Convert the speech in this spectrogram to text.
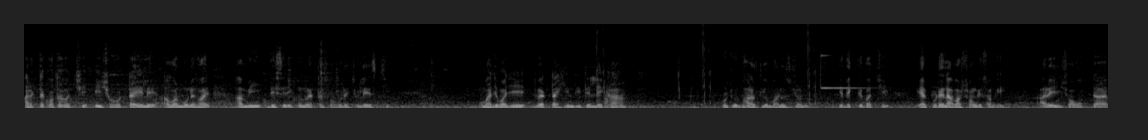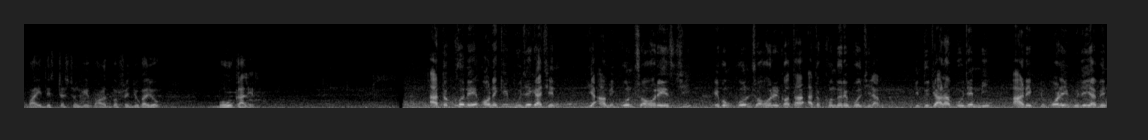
আরেকটা কথা হচ্ছে, এই শহরটা এলে আমার মনে হয় আমি দেশেরই কোনো একটা শহরে চলে এসেছি। মাঝে মাঝে দু একটা হিন্দিতে লেখা, প্রচুর ভারতীয় মানুষজনকে দেখতে পাচ্ছি, এয়ারপোর্টে নামার সঙ্গে সঙ্গেই। আর এই শহরটা বা এই দেশটার সঙ্গে ভারতবর্ষের যোগাযোগ বহুকালের। এতক্ষণে অনেকেই বুঝে গেছেন যে আমি কোন শহরে এসেছি এবং কোন শহরের কথা এতক্ষণ ধরে বলছিলাম। কিন্তু যারা বোঝেননি, আর একটু পরেই বুঝে যাবেন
